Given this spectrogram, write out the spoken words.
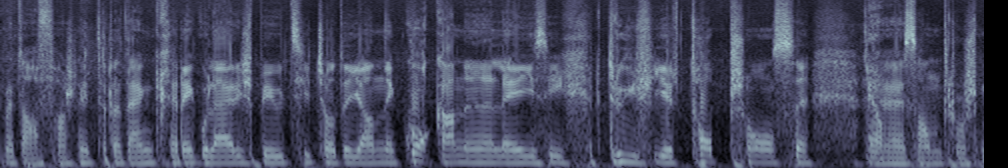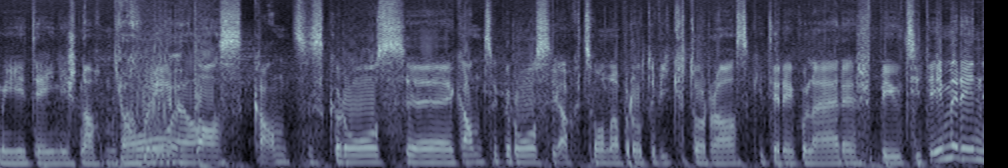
man darf fast nicht daran denken, reguläre Spielzeit schon der Janne Kokanen allein sicher, drei, vier Top-Chancen. Ja. Äh, Sandro Schmid, einmal nach dem Oh, Querpass, ganz grosse, ganz eine grosse Aktion, aber auch der Viktor Rask in der regulären Spielzeit. Immerhin,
